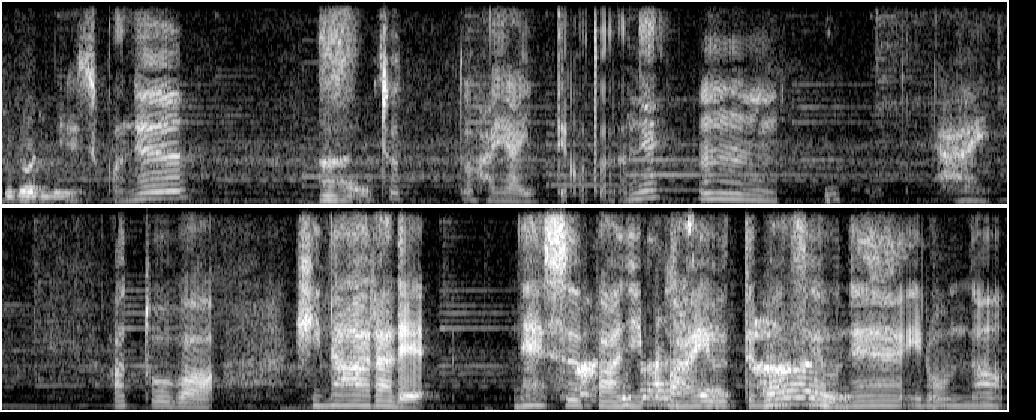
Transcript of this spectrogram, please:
先取りですかね。はい。ちょっと早いってことだね。うん。はい。あとはひなあられねスーパーにいっぱい売ってますよね。いろんな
